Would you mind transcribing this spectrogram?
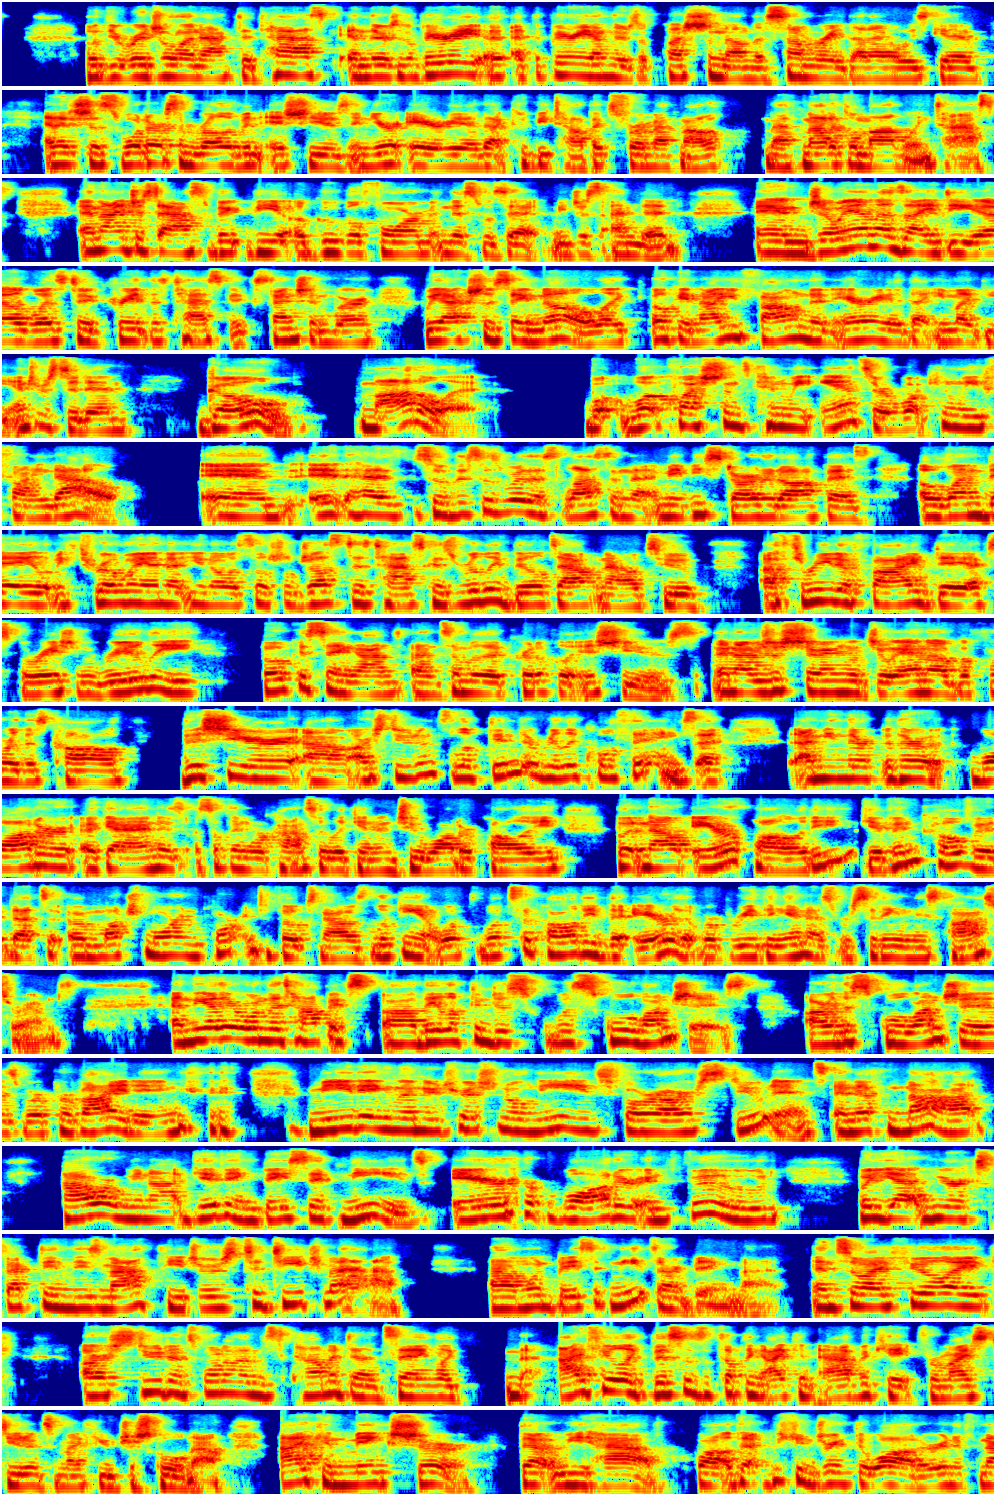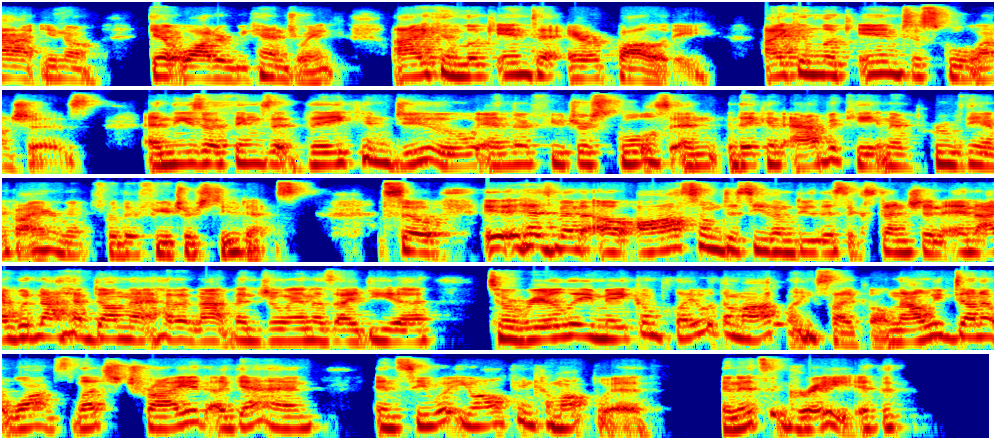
with the original enacted task. And there's a very, at the very end, there's a question on the summary that I always give. And it's just what are some relevant issues in your area that could be topics for a mathematical, mathematical modeling task? And I just asked via a Google form and this was it. We just ended. And Joanna's idea was to create this task extension where we actually say, no, like, okay, now you found an area that you might be interested in. Go model it. What, what questions can we answer? What can we find out? And it has so this is where this lesson that maybe started off as a one day let me throw in a, you know a social justice task has really built out now to a three to five day exploration really focusing on, on some of the critical issues and i was just sharing with joanna before this call this year, um, our students looked into really cool things. Uh, I mean, their their water again is something we're constantly looking into water quality, but now air quality. Given COVID, that's a, a much more important to folks now is looking at what what's the quality of the air that we're breathing in as we're sitting in these classrooms. And the other one of the topics uh, they looked into was school lunches. Are the school lunches we're providing meeting the nutritional needs for our students? And if not, how are we not giving basic needs, air, water, and food but yet we are expecting these math teachers to teach math um, when basic needs aren't being met. And so I feel like our students, one of them is commented saying, like, I feel like this is something I can advocate for my students in my future school now. I can make sure that we have, well, that we can drink the water. And if not, you know, get water we can drink. I can look into air quality. I can look into school lunches. And these are things that they can do in their future schools and they can advocate and improve the environment for their future students. So it has been uh, awesome to see them do this extension. And I would not have done that had it not been Joanna's idea to really make them play with the modeling cycle. Now we've done it once. Let's try it again and see what you all can come up with. And it's great. It's,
